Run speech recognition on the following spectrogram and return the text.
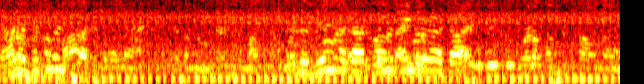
చాలా డిస్టర్బెన్స్ సార్. కూడా పంపిస్తా ఉన్నాము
